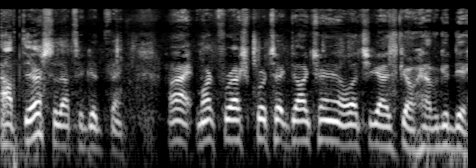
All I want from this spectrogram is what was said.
out there, so that's a good thing. All right, Mark Ferrasci, ProTech Dog Training. I'll let you guys go. Have a good day.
